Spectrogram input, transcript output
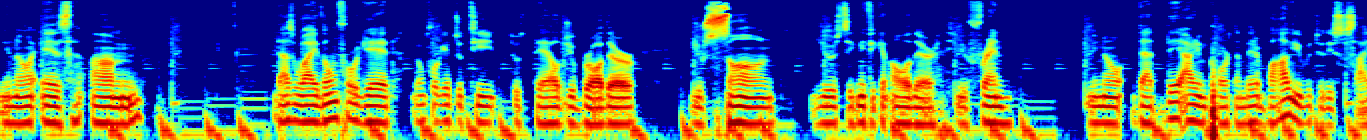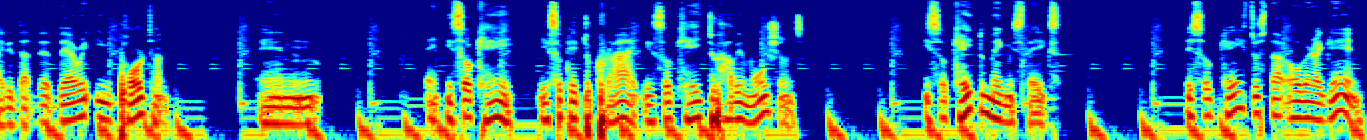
you know is um that's why don't forget, don't forget to to tell your brother, your son, your significant other, your friend, you know that they are important they're valuable to this society that they're very important. And and it's okay it's okay to cry it's okay to have emotions it's okay to make mistakes it's okay to start over again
